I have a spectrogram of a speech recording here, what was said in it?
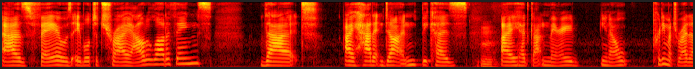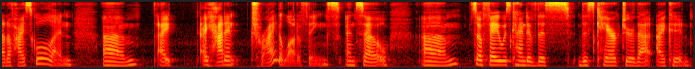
as Faye, I was able to try out a lot of things that I hadn't done because I had gotten married, you know, pretty much right out of high school. And um, I, I hadn't tried a lot of things. And so, um, so Faye was kind of this, this character that I could,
